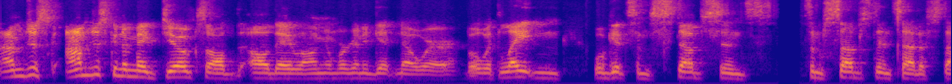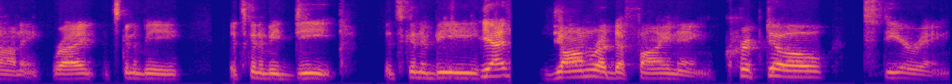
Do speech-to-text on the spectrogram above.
I'm just I'm just gonna make jokes all all day long, and we're gonna get nowhere. But with Leighton, we'll get some substance some substance out of Stani, right? It's gonna be it's gonna be deep. It's gonna be yeah, genre defining, crypto steering.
